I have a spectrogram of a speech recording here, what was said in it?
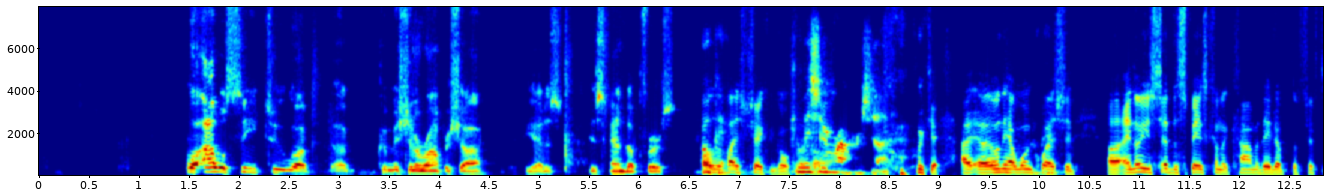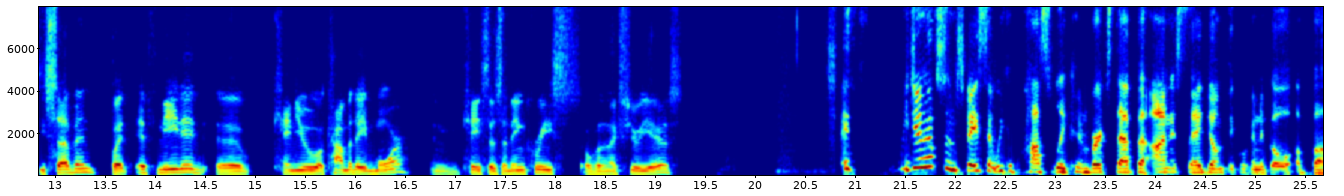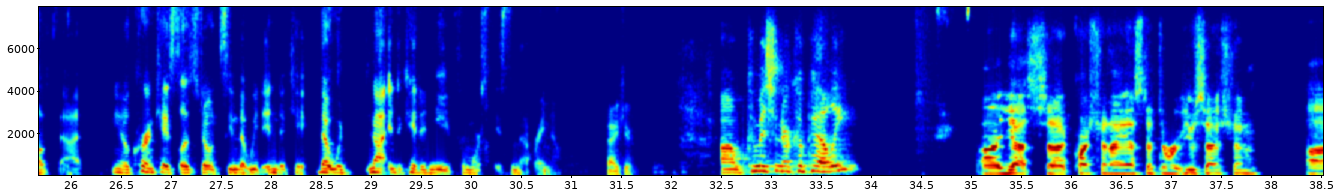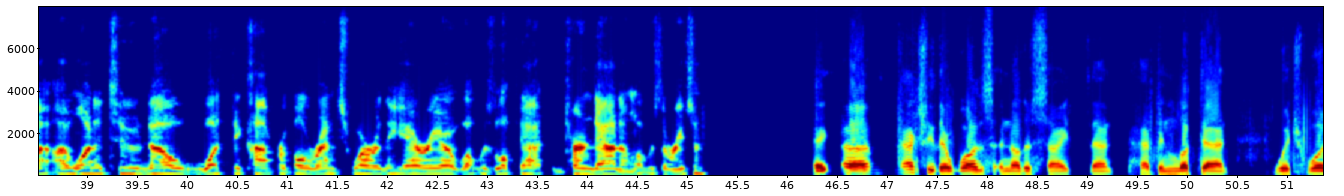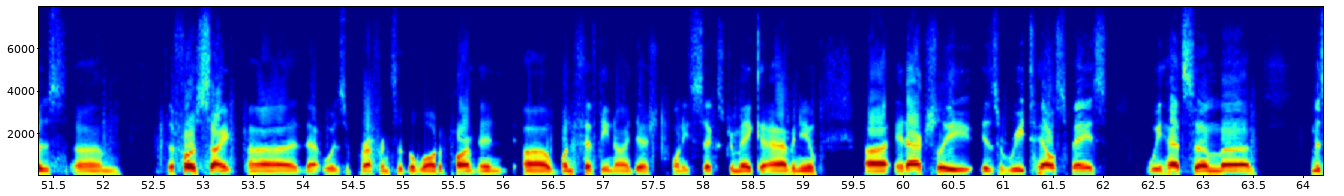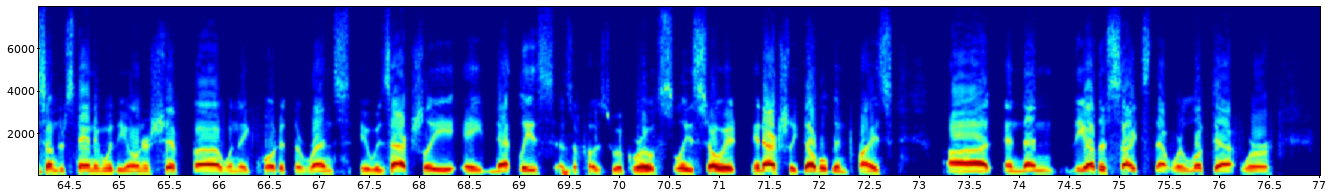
Well, I will see to uh, uh, Commissioner Rompershaw. If he had his, his hand up first. Oh, Okay. the vice chair can go first. Commissioner Rampershad. Okay, I, I only have one question. Uh, I know you said the space can accommodate up to 57, but if needed, uh, can you accommodate more in case there's an increase over the next few years? We do have some space that we could possibly convert to that, but honestly, I don't think we're going to go above that. You know, current caseloads don't seem that we'd indicate that would not indicate a need for more space than that right now. Thank you. Um, Commissioner Cappelli, Uh, yes, uh, question I asked at the review session. Uh, I wanted to know what the comparable rents were in the area, what was looked at and turned down, and what was the reason? Hey, uh, actually, there was another site that had been looked at, which was um, the first site uh, that was a preference of the law department, uh, 159-26 Jamaica Avenue. Uh, it actually is a retail space. We had some uh, misunderstanding with the ownership uh, when they quoted the rents. It was actually a net lease as opposed to a gross lease, so it it actually doubled in price. Uh, and then the other sites that were looked at were a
